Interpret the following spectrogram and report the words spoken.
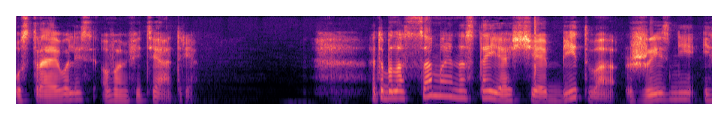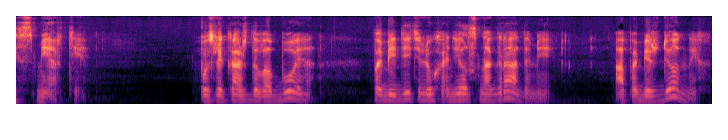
устраивались в амфитеатре. Это была самая настоящая битва жизни и смерти. После каждого боя победитель уходил с наградами, а побежденных,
